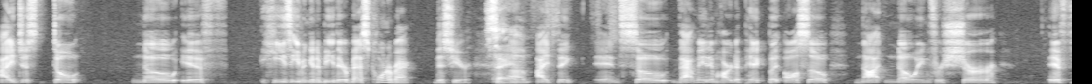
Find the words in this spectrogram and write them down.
I just don't know if he's even going to be their best cornerback this year. Same. Um, I think and so that made him hard to pick, but also not knowing for sure if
